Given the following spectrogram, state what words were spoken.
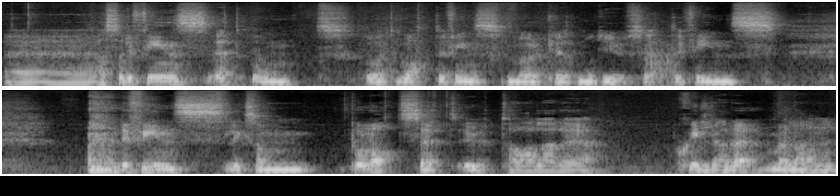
Eh, alltså det finns ett ont och ett gott. Det finns mörkret mot ljuset. Det finns... Det finns liksom på något sätt uttalade skillnader mellan Mm.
